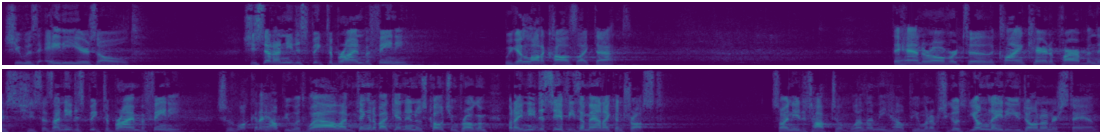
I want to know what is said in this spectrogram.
She was 80 years old. She said, I need to speak to Brian Buffini. We get a lot of calls like that. They hand her over to the client care department. They, she says, I need to speak to Brian Buffini. She says, What can I help you with? Well, I'm thinking about getting into his coaching program, but I need to see if he's a man I can trust. So I need to talk to him. Well, let me help you. Whatever. She goes, Young lady, you don't understand.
